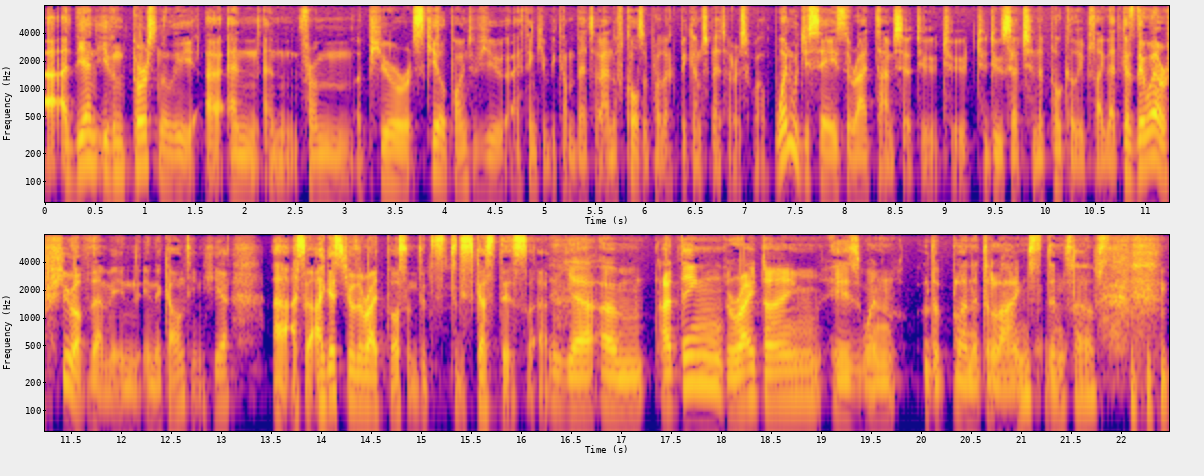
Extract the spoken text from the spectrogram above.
at the end, even personally uh, and and from a pure skill point of view, I think you become better, and of course, the product becomes better as well. When would you say is the right time, so to to to do such an apocalypse like that? Because there were a few of them in in accounting here. Uh, so I guess you're the right person to to discuss this. Uh. Yeah, um, I think the right time is when the planet aligns themselves.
